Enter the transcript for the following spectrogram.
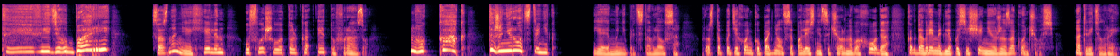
«Ты видел Барри?» Сознание Хелен услышала только эту фразу. «Но как? Ты же не родственник!» Я ему не представлялся. Просто потихоньку поднялся по лестнице черного хода, когда время для посещения уже закончилось», — ответил Рэй.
